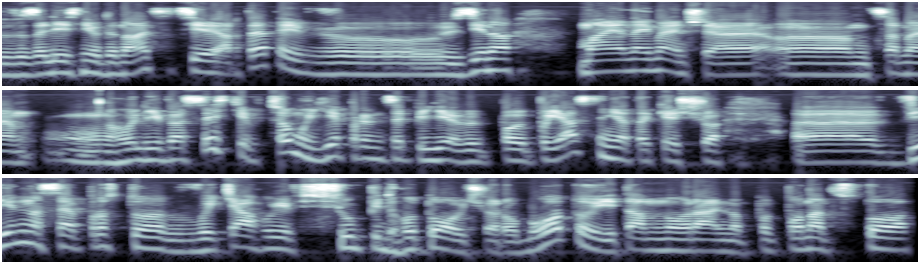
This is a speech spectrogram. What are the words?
в залізній 11 Артета в- Зіна має найменше саме голів асистів. В цьому є в принципі є пояснення таке, що е, він на себе просто витягує всю підготовчу роботу, і там ну реально понад 100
